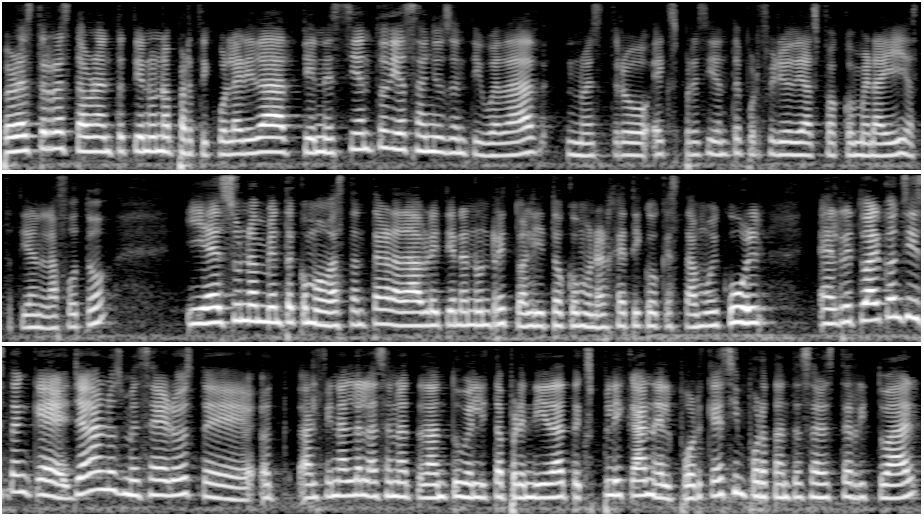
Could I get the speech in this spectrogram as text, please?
pero este restaurante tiene una particularidad, tiene 110 años de antigüedad. Nuestro expresidente Porfirio Díaz fue a comer ahí, hasta tienen la foto. Y es un ambiente como bastante agradable y tienen un ritualito como energético que está muy cool. El ritual consiste en que llegan los meseros, te, al final de la cena te dan tu velita prendida, te explican el por qué es importante hacer este ritual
